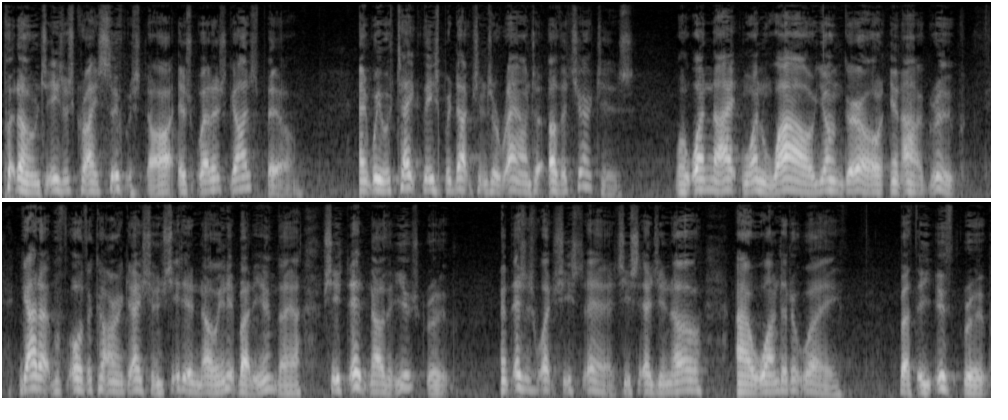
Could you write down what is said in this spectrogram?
put on Jesus Christ Superstar as well as Godspell and we would take these productions around to other churches. Well, one night, one wild young girl in our group got up before the congregation. She didn't know anybody in there. She did know the youth group. And this is what she said. She said, You know, I wandered away, but the youth group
